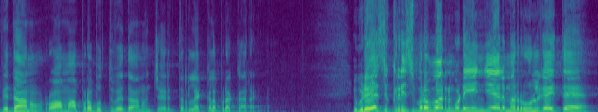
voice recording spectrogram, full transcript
విధానం రోమా ప్రభుత్వ విధానం చరిత్ర లెక్కల ప్రకారంగా. ఇప్పుడు యేసుక్రీస్తు ప్రభు వారిని కూడా ఏం చేయాలి మరి రూల్గా అయితే?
